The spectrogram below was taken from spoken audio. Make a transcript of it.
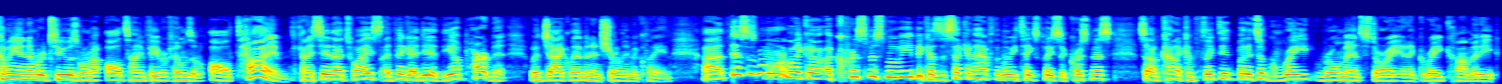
Coming in number two is one of my all-time favorite films of all time. Can I say that twice? I think I did. The Apartment with Jack Lemmon and Shirley MacLaine. Uh, this is more like a, a, Christmas movie because the second half of the movie takes place at Christmas, so I'm kind of conflicted. But it's a great romance story and a great comedy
